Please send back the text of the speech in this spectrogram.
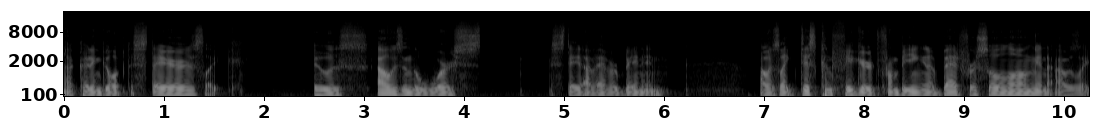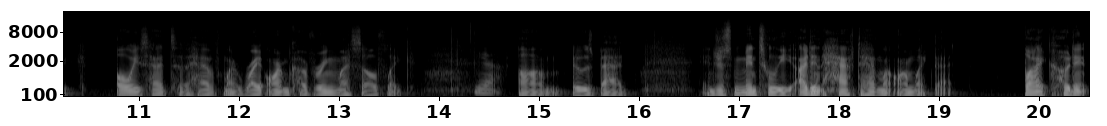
I couldn't go up the stairs. Like it was I was in the worst state I've ever been in. I was like disconfigured from being in a bed for so long and I was like always had to have my right arm covering myself like Yeah. um, it was bad. And just mentally, I didn't have to have my arm like that, but I couldn't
